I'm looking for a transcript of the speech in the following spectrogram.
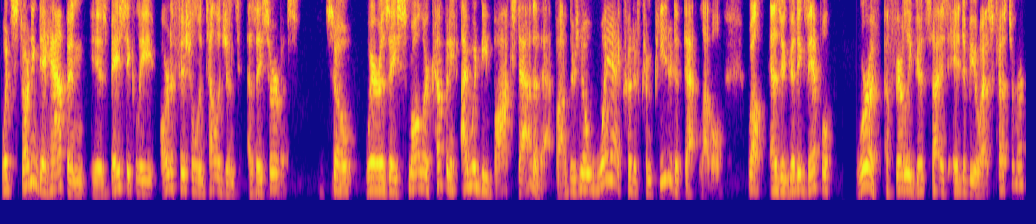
what's starting to happen is basically artificial intelligence as a service. So whereas a smaller company, I would be boxed out of that, Bob. There's no way I could have competed at that level. Well, as a good example, we're a, a fairly good sized AWS customer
